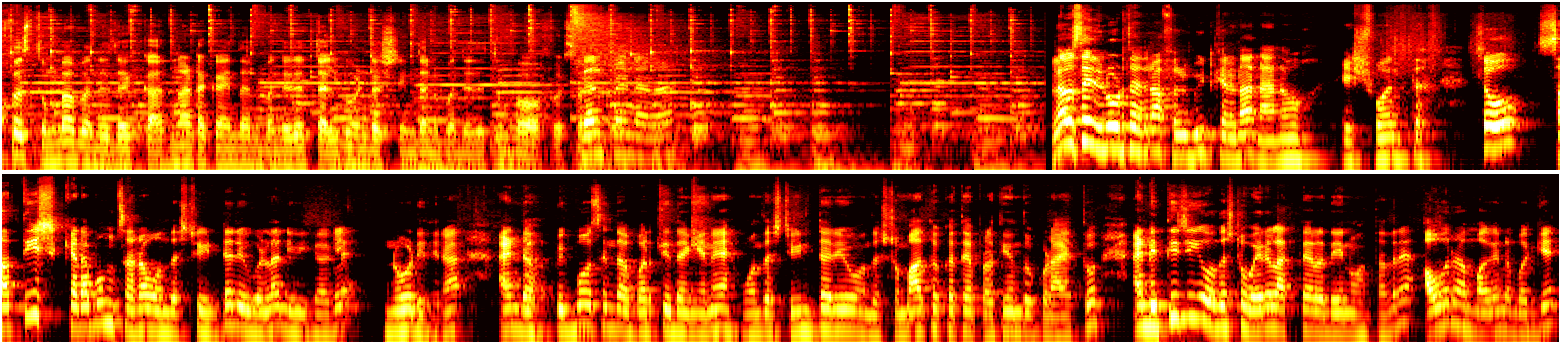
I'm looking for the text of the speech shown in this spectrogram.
offers ತುಂಬಾ ಬಂದಿದೆ. ಕರ್ನಾಟಕದಿಂದ ಬಂದಿದೆ, ತೆಲುಗು ಇಂಡಸ್ಟ್ರಿಯಿಂದ ಬಂದಿದೆ, ತುಂಬಾ ಆಫರ್ಸ್ ಫ್ರೆಂಡ್ ನಮಸ್ತೆ, ನೀವು ನೋಡ್ತಾ ಇದ್ರ ಫುಲ್ ಬೀಟ್ ಕನ್ನಡ ನಾನು ಯಶವಂತ್. ಸೊ ಸತೀಶ್ ಕೆಡಬೊಮ್ ಸರ ಒಂದಷ್ಟು ಇಂಟರ್ವ್ಯೂಗಳನ್ನ ನೀವು ಈಗಾಗಲೇ ನೋಡಿದ್ದೀರಾ. ಆ್ಯಂಡ್ ಬಿಗ್ ಬಾಸಿಂದ ಬರ್ತಿದ್ದಂಗೆ ಒಂದಷ್ಟು ಇಂಟರ್ವ್ಯೂ ಒಂದಷ್ಟು ಮಾತುಕತೆ ಪ್ರತಿಯೊಂದು ಕೂಡ ಆಯಿತು. ಆ್ಯಂಡ್ ಇತ್ತೀಚೆಗೆ ಒಂದಷ್ಟು ವೈರಲ್ ಆಗ್ತಾ ಇರೋದೇನು ಅಂತಂದರೆ, ಅವರ ಮಗನ ಬಗ್ಗೆ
